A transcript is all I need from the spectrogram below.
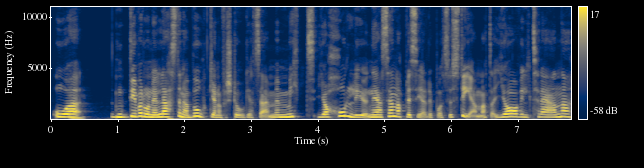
Och mm det var då när jag läste den här boken och förstod att så här, men mitt, jag håller ju, när jag sen applicerade på ett system, att jag vill träna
